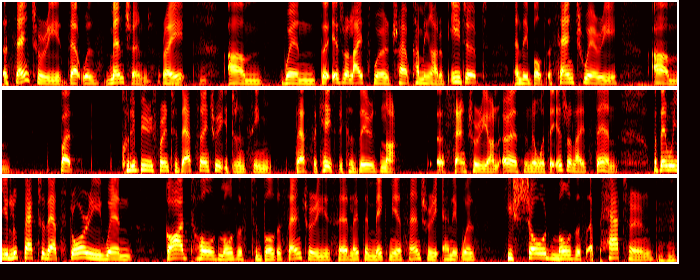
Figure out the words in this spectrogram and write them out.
a sanctuary that was mentioned, right? Um, when the Israelites were tra- coming out of Egypt and they built a sanctuary. Um, but could it be referring to that sanctuary? It didn't seem that's the case because there's not a sanctuary on earth, you know, with the Israelites then. But then when you look back to that story when God told Moses to build a sanctuary, he said, Let them make me a sanctuary. And it was, he showed Moses a pattern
